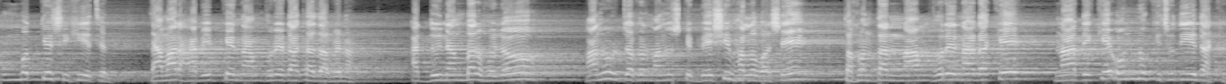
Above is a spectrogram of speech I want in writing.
উম্মতকে শিখিয়েছেন আমার হাবিবকে নাম ধরে ডাকা যাবে না। আর দুই নাম্বার হলো মানুষ যখন মানুষকে বেশি ভালোবাসে, তখন তার নাম ধরে না ডাকে, না ডেকে অন্য কিছু দিয়ে ডাকে।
